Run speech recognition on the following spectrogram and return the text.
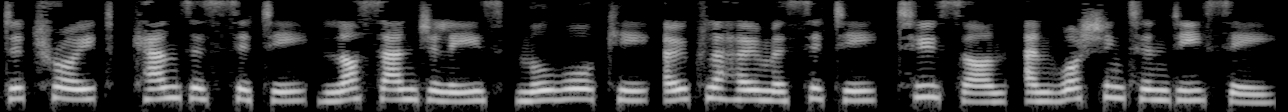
Detroit, Kansas City, Los Angeles, Milwaukee, Oklahoma City, Tucson, and Washington, D.C.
